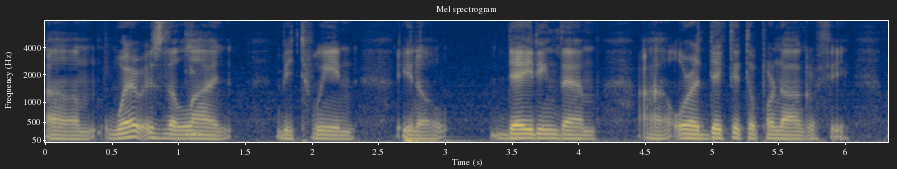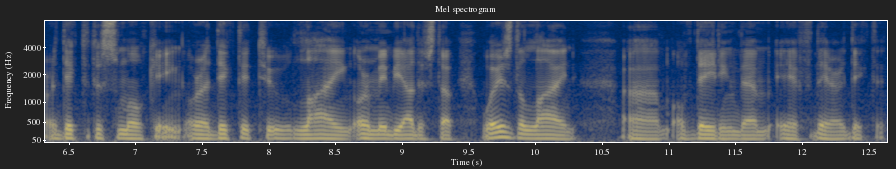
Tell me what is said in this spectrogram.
um, where is the line between, you know, dating them uh, or addicted to pornography or addicted to smoking or addicted to lying or maybe other stuff? Where's the line um, of dating them if they're addicted?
